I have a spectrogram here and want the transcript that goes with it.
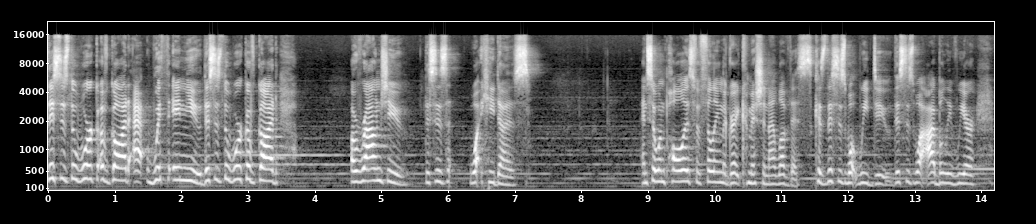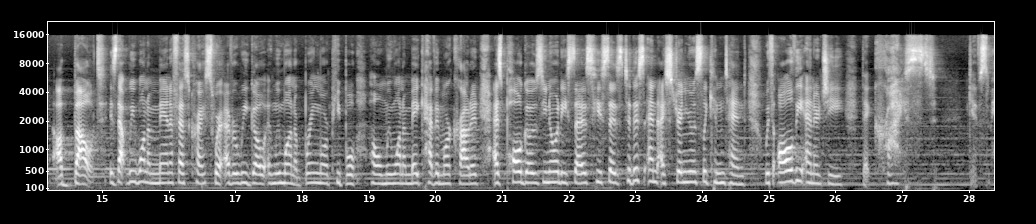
This is the work of God at, within you. This is the work of God around you. This is what He does. And so when Paul is fulfilling the Great Commission, I love this because this is what we do. This is what I believe we are about is that we want to manifest Christ wherever we go and we want to bring more people home. We want to make heaven more crowded. As Paul goes, you know what he says? He says, "To this end I strenuously contend with all the energy that Christ gives me."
